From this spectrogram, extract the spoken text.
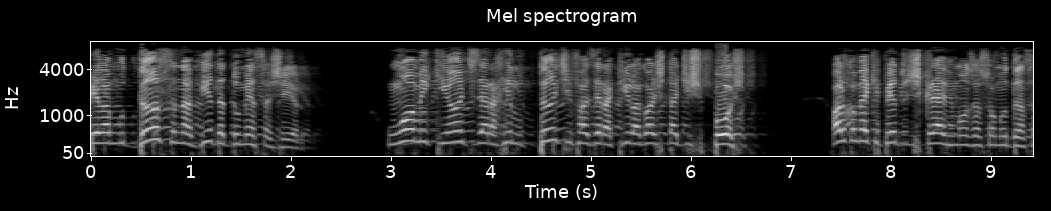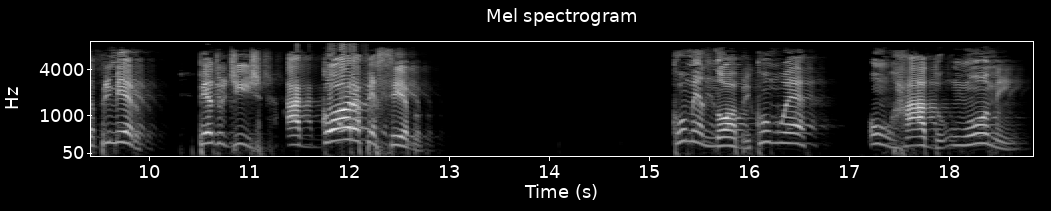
pela mudança na vida do mensageiro. Um homem que antes era relutante em fazer aquilo, agora está disposto. Olha como é que Pedro descreve, irmãos, a sua mudança. Primeiro, Pedro diz: Agora percebo. Como é nobre, como é honrado um homem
